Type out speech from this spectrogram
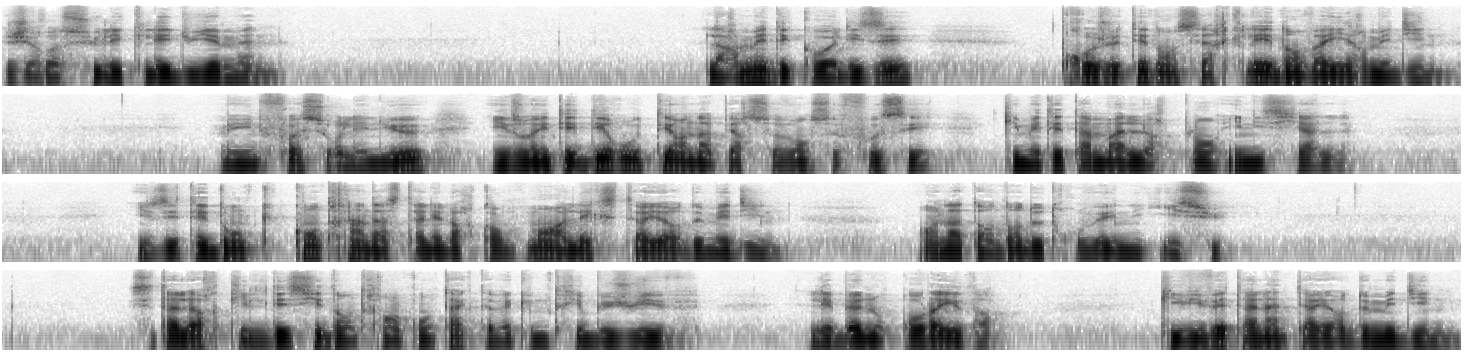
j'ai reçu les clés du Yémen. L'armée des coalisés projetait d'encercler et d'envahir Médine. Mais une fois sur les lieux, ils ont été déroutés en apercevant ce fossé qui mettait à mal leur plan initial. Ils étaient donc contraints d'installer leur campement à l'extérieur de Médine, en attendant de trouver une issue. C'est alors qu'il décide d'entrer en contact avec une tribu juive, les Banu Qurayza, qui vivaient à l'intérieur de Médine,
